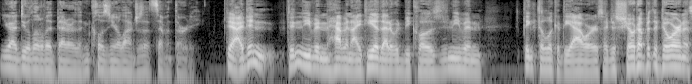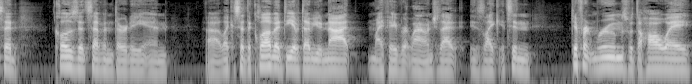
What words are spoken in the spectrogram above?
you got to do a little bit better than closing your lounges at 7:30 yeah, I didn't didn't even have an idea that it would be closed. Didn't even think to look at the hours. I just showed up at the door and it said closed at seven thirty. And uh, like I said, the club at DFW not my favorite lounge. That is like it's in different rooms with the hallway.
